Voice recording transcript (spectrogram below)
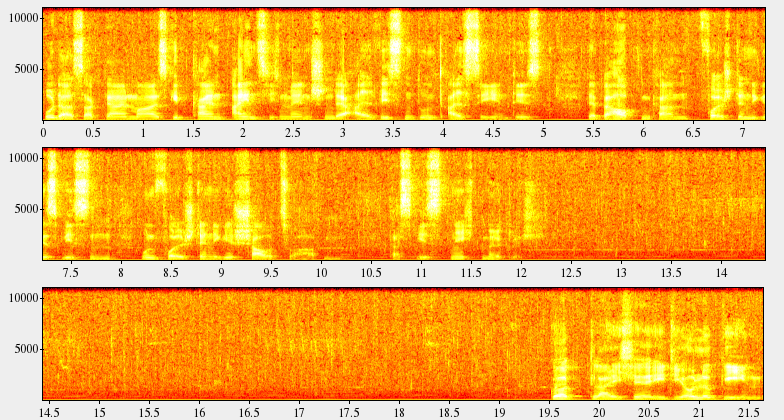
Buddha sagte einmal, es gibt keinen einzigen Menschen, der allwissend und allsehend ist, der behaupten kann, vollständiges Wissen und vollständige Schau zu haben. Das ist nicht möglich. Gottgleiche Ideologien.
